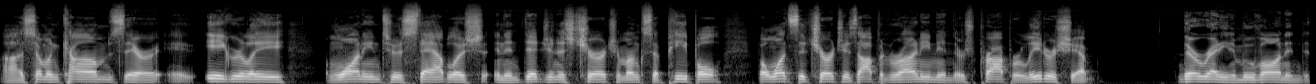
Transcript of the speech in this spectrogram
Uh, someone comes, they're uh, eagerly wanting to establish an indigenous church amongst the people. But once the church is up and running and there's proper leadership, they're ready to move on and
